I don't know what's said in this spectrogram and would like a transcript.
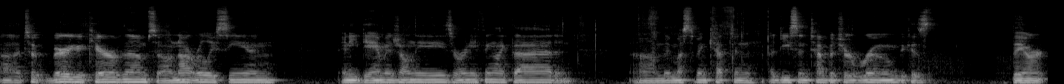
uh, took very good care of them, so I'm not really seeing any damage on these or anything like that. And um, they must have been kept in a decent temperature room because they aren't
